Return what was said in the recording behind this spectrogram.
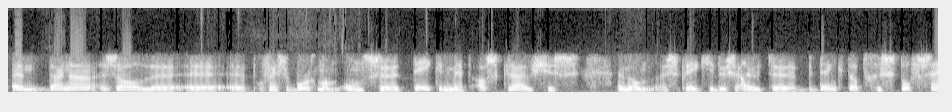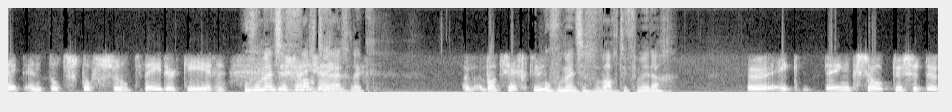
En daarna zal professor Borgman ons tekenen met askruisjes... En dan spreek je dus uit, bedenk dat gestof zijt en tot stof zult wederkeren. Hoeveel mensen dus verwacht zijn... u eigenlijk? wat zegt u? Hoeveel mensen verwacht u vanmiddag? Uh, ik denk zo tussen de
